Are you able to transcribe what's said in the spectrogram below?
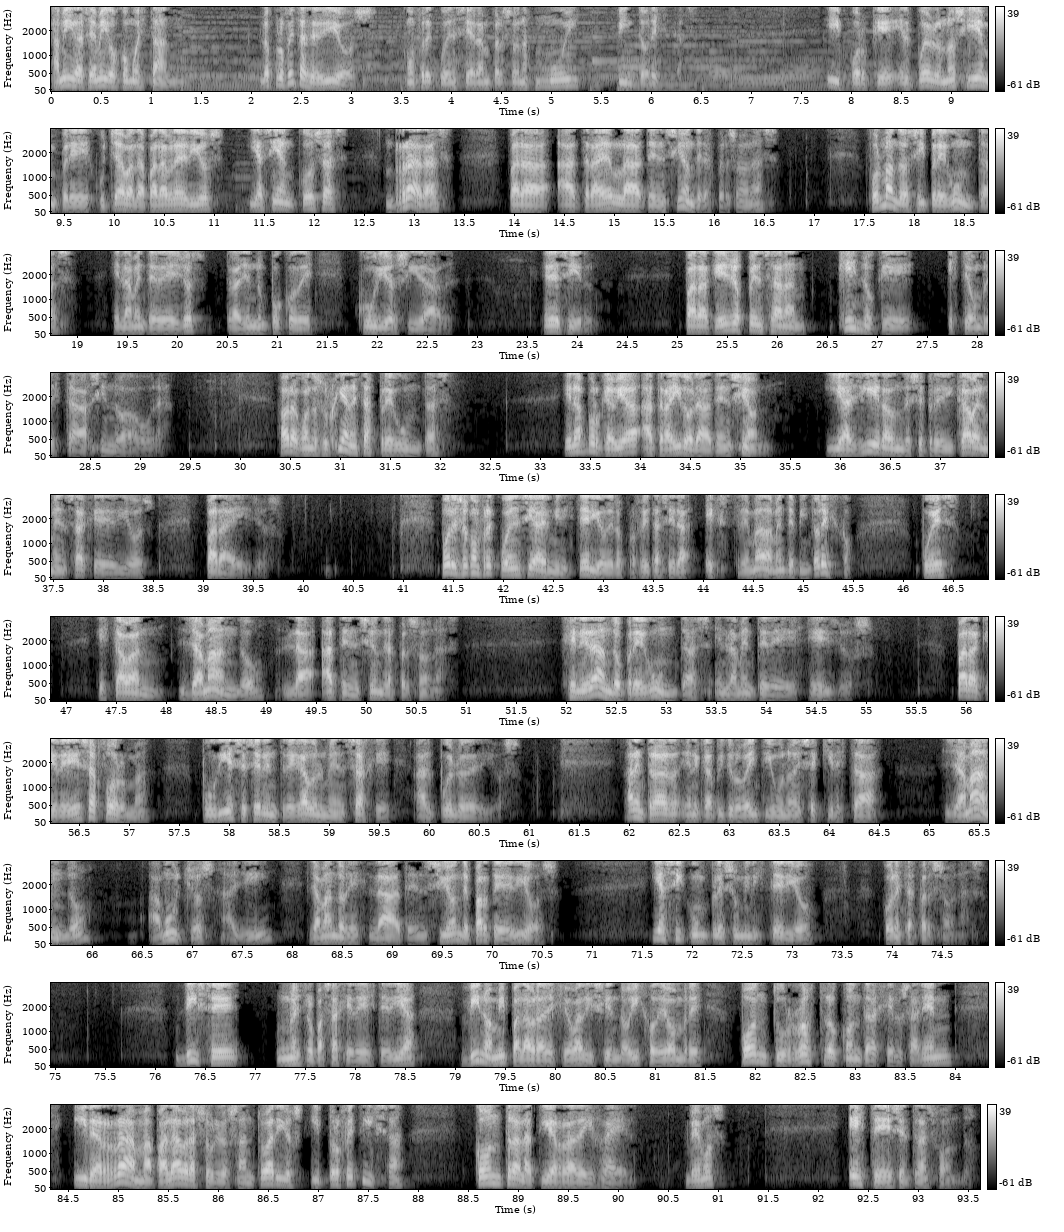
Amigas y amigos, ¿cómo están? Los profetas de Dios con frecuencia eran personas muy pintorescas. Y porque el pueblo no siempre escuchaba la palabra de Dios y hacían cosas raras para atraer la atención de las personas, formando así preguntas en la mente de ellos, trayendo un poco de curiosidad. Es decir, para que ellos pensaran, ¿qué es lo que este hombre está haciendo ahora? Ahora, cuando surgían estas preguntas, era porque había atraído la atención, y allí era donde se predicaba el mensaje de Dios para ellos. Por eso con frecuencia el ministerio de los profetas era extremadamente pintoresco, pues estaban llamando la atención de las personas, generando preguntas en la mente de ellos, para que de esa forma pudiese ser entregado el mensaje al pueblo de Dios. Al entrar en el capítulo 21, Ezequiel está llamando a muchos allí, llamándoles la atención de parte de Dios, y así cumple su ministerio con estas personas. Dice nuestro pasaje de este día, vino a mí palabra de Jehová diciendo, Hijo de hombre, pon tu rostro contra Jerusalén y derrama palabras sobre los santuarios y profetiza contra la tierra de Israel. ¿Vemos? Este es el trasfondo.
